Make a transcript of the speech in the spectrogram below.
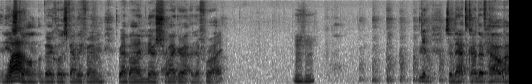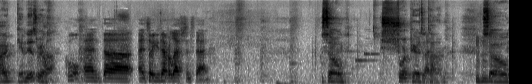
And he's Wow. still a very close family friend, Rabbi Meir Schweiger out in Efrat. Right. Mm-hmm. Yeah. So that's kind of how I came to Israel. Ah, cool. And uh, and so you've never left since then. So, short periods of time. Mm-hmm. So,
